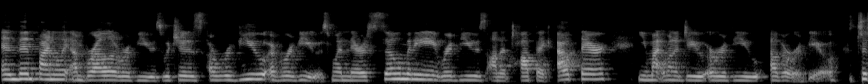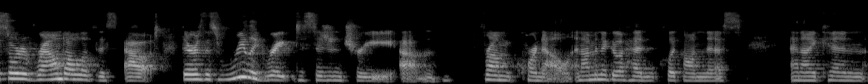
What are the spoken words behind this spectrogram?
And then finally, umbrella reviews, which is a review of reviews. When there's so many reviews on a topic out there, you might want to do a review of a review. To sort of round all of this out, there's this really great decision tree um, from Cornell. And I'm going to go ahead and click on this and I can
